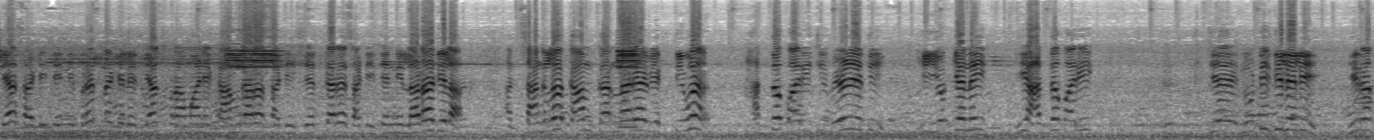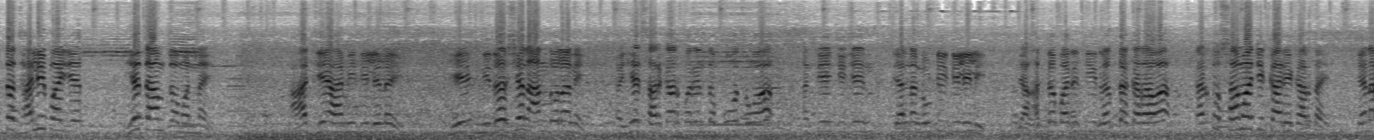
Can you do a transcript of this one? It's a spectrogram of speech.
त्यासाठी त्यांनी प्रयत्न केले. त्याचप्रमाणे कामगारासाठी शेतकऱ्यासाठी त्यांनी लढा दिला. आणि चांगलं काम करणाऱ्या व्यक्तीवर हद्दपारीची वेळ येते. ही योग्य नाही. ही हद्दपारी जे नोटीस दिलेली ही रद्द झाली पाहिजेत. हेच आमचं म्हणणं आहे. आज जे आम्ही दिलेलं आहे हे निदर्शन आंदोलन आहे. हे सरकारपर्यंत पोहोचवा आणि त्यांची जे त्यांना नोटीस दिलेली त्या हद्दपारीची रद्द करावा. कारण तो सामाजिक कार्यकर्ता आहे. त्यांना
